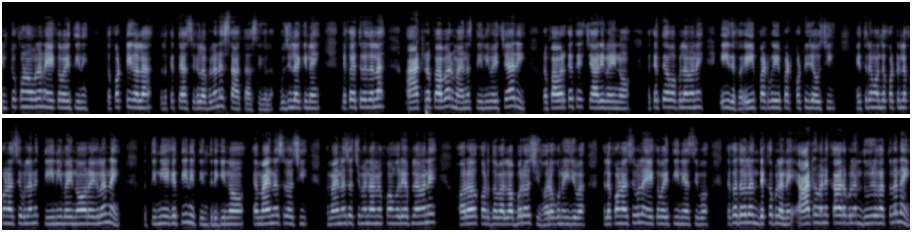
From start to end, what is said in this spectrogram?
ଇଣ୍ଟୁ କ'ଣ ହେବ ନା ଏକ ବାଇ ତିନି तो कटिगला तो के आसीगला पे सात आसीगला बुझला कि ना देख एला आठ रवर माइनस तीन बै चार रवर के चार बै नौ तो के हम पे मैंने देख यही पार्ट को यही पार्ट कटि जाऊँगी ए कटिले कौन आस पाला तीन बै नौ रहीगला ना तो तीन एक तीन तीन त्रिकी नौ माइनस अच्छी तो माइनस अच्छे मैंने आम कौन करा पे হর କରିଦେବା ଲବର ଅଛି ହରକୁ ନେଇଯିବା ତାହେଲେ କ'ଣ ଆସିବ ନା ଏକ ବାଇ ତିନି ଆସିବ ଦେଖ ଦେଖିଲେ ଦେଖ ପିଲା ନାହିଁ ଆଠ ମାନେ କାହାର ପିଲା ଦୁଇର ଘାତ ନା ନାହିଁ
